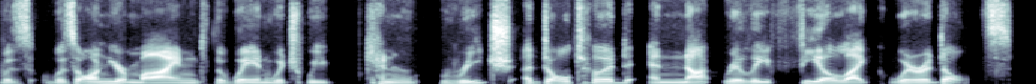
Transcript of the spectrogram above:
was was on your mind, the way in which we can reach adulthood and not really feel like we're adults.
